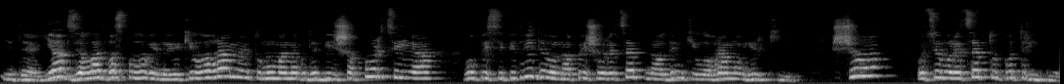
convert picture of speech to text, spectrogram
Іде. Я взяла 2,5 кг, тому в мене буде більша порція. В описі під відео напишу рецепт на 1 кг огірків. Що по цьому рецепту потрібно?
